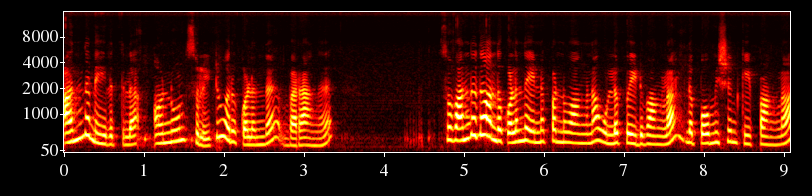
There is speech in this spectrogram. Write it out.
அந்த நேரத்தில் அனுன்னு சொல்லிட்டு ஒரு குழந்த வராங்க. ஸோ வந்ததும் அந்த குழந்தை என்ன பண்ணுவாங்கன்னா உள்ளே போயிடுவாங்களா? இல்லை பெர்மிஷன் கேட்பாங்களா?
